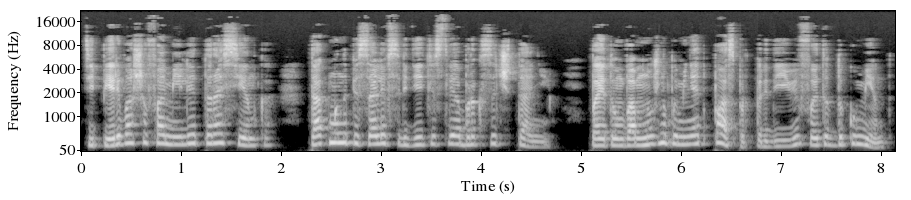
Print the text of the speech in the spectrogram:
«Теперь ваша фамилия Тарасенко. Так мы написали в свидетельстве о бракосочетании. Поэтому вам нужно поменять паспорт, предъявив этот документ».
